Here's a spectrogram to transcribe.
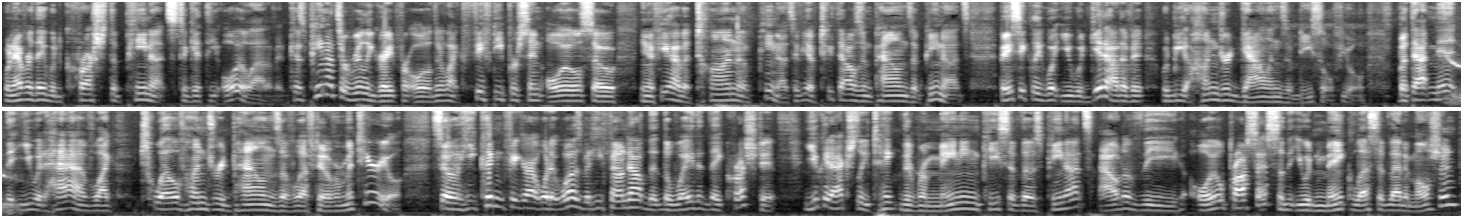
whenever they would crush the peanuts to get the oil out of it, because peanuts are really great for oil. They're like 50% oil. So, you know, if you have a ton of peanuts, if you have 2,000 pounds of peanuts, basically what you would get out of it would be 100 gallons of diesel fuel. But that meant that you would have like 1,200 pounds of leftover material. So he couldn't figure out what it was, but he found out that the way that they crushed it, you could actually take the remaining piece of those peanuts out of the oil process so that you would make less of that emulsion.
